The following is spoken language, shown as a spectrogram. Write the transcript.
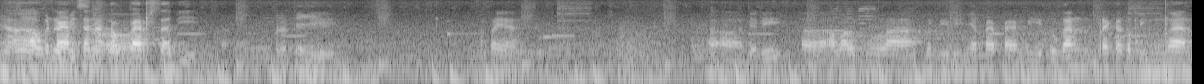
ya, atau penerbitan pers, atau Oh. pers tadi. Berarti jadi apa ya? Heeh, jadi eh, awal mula berdirinya PPMI itu kan mereka kebingungan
